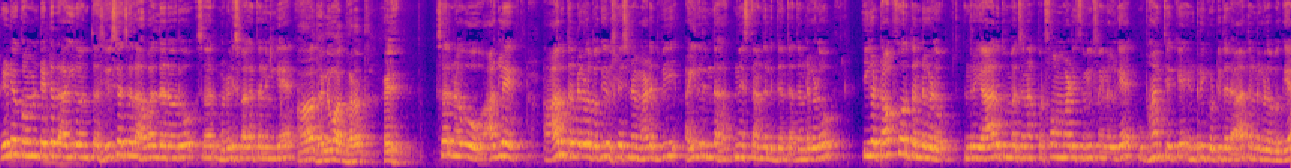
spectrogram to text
ರೇಡಿಯೋ ಕಾಮೆಂಟೇಟರ್ ಆಗಿರುವಂತಹ ಶೇಷಾಚಲ ಹವಾಲ್ದಾರ್ ಅವರು. ಸರ್ ಮರಳಿ ಸ್ವಾಗತ ನಿಮಗೆ. ಧನ್ಯವಾದ ಭರತ್. ಹೇಳಿ. ಸರ್ ನಾವು ಆಗಲೇ ಆರು ತಂಡಗಳ ಬಗ್ಗೆ ವಿಶ್ಲೇಷಣೆ ಮಾಡಿದ್ವಿ. ಐದರಿಂದ ಹತ್ತನೇ ಸ್ಥಾನದಲ್ಲಿದ್ದಂಥ ತಂಡಗಳು. ಈಗ ಟಾಪ್ ಫೋರ್ ತಂಡಗಳು ಅಂದ್ರೆ ಯಾರು ತುಂಬಾ ಚೆನ್ನಾಗಿ ಪರ್ಫಾರ್ಮ್ ಮಾಡಿ ಸೆಮಿಫೈನಲ್ಗೆ ಉಪಾಂತ್ಯಕ್ಕೆ ಎಂಟ್ರಿ ಕೊಟ್ಟಿದ್ದಾರೆ ಆ ತಂಡಗಳ ಬಗ್ಗೆ.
